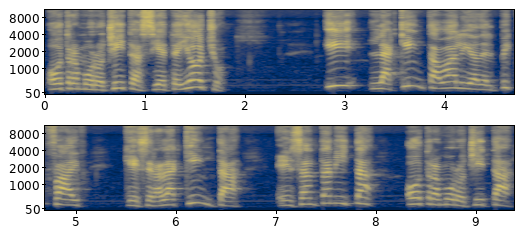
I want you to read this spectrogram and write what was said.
otra morochita 7 y 8. Y la quinta válida del Pick 5, que será la quinta en Santa Anita, otra morochita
